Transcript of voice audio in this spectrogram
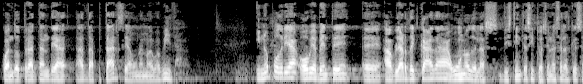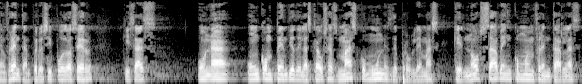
cuando tratan de adaptarse a una nueva vida. Y no podría, obviamente, eh, hablar de cada una de las distintas situaciones a las que se enfrentan, pero sí puedo hacer quizás una, un compendio de las causas más comunes de problemas que no saben cómo enfrentarlas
